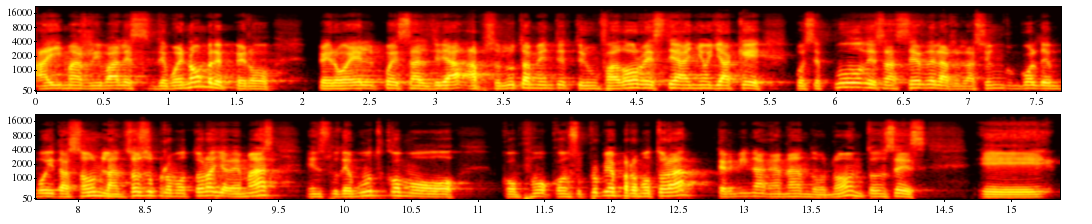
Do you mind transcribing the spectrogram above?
hay más rivales de buen nombre, pero, pero él pues saldría absolutamente triunfador este año, ya que pues se pudo deshacer de la relación con Golden Boy Dazón, lanzó su promotora y además en su debut como, con su propia promotora termina ganando, ¿no? Entonces, eh,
